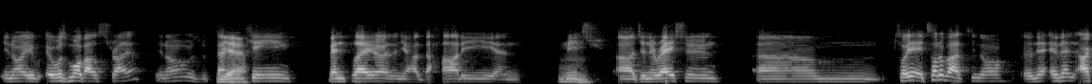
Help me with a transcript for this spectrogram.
you know, it, it was more about Australia, you know, it was Damian Yeah. King, Ben Player, and then you had the Hardy and Mm. Mitch uh, generation. Um, so yeah, it's all about you know, and then, and then I,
